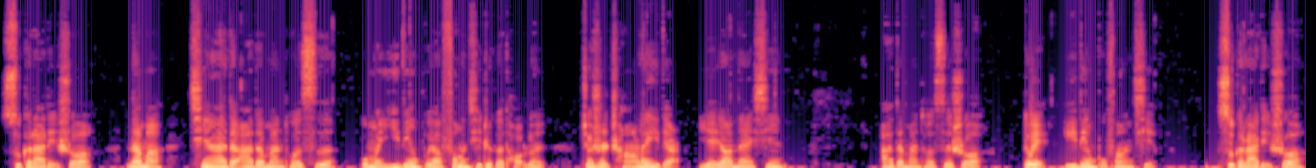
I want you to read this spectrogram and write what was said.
苏格拉底说：“那么，亲爱的阿德曼托斯，我们一定不要放弃这个讨论，就是长了一点，也要耐心。”阿德曼托斯说：“对，一定不放弃。”苏格拉底说：“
